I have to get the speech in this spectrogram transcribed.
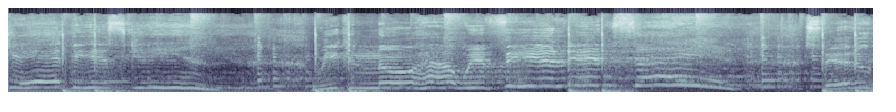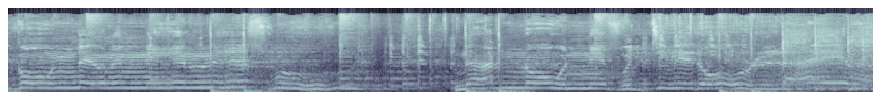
Share this skin, we can know how we feel inside. Instead of going down an endless road, not knowing if we did or lied.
